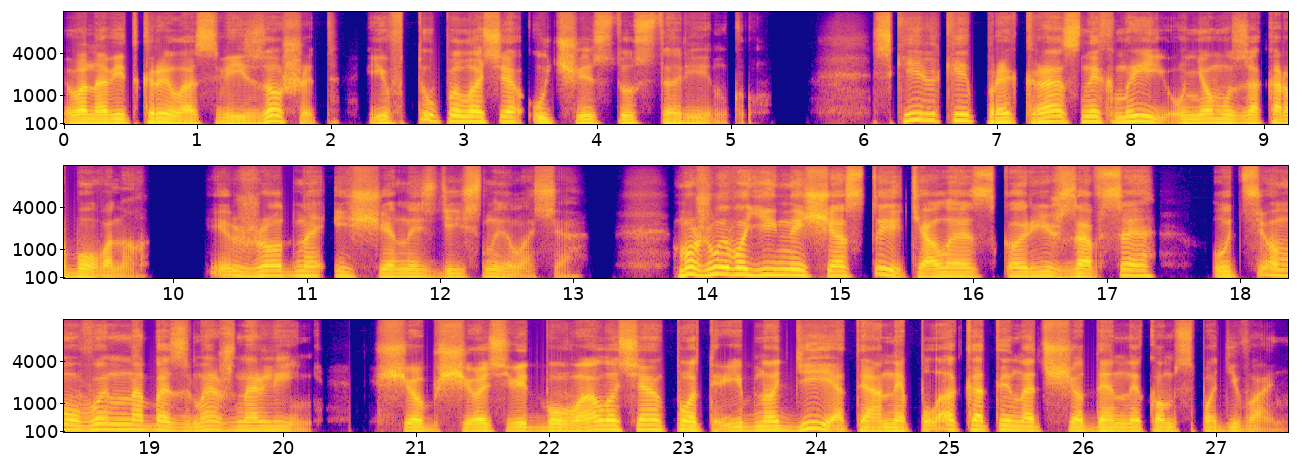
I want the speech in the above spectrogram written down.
Вона відкрила свій зошит і втупилася у чисту сторінку. Скільки прекрасних мрій у ньому закарбовано, і жодна іще не здійснилася. Можливо, їй не щастить, але, скоріш за все, у цьому винна безмежна лінь. Щоб щось відбувалося, потрібно діяти, а не плакати над щоденником сподівань.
